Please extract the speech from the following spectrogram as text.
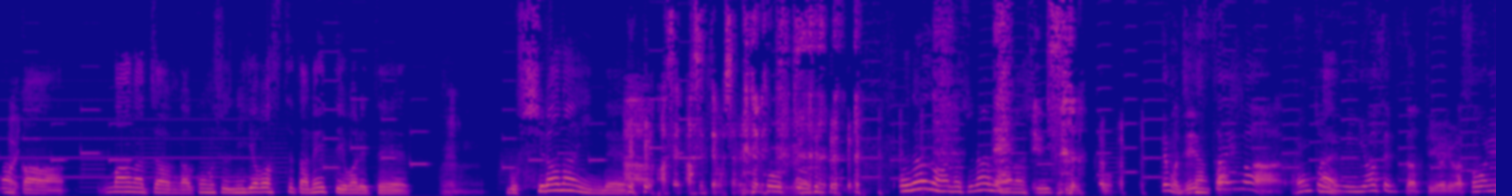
なんか、まなちゃんが今週逃げわせてたねって言われて、う。うんん。僕知らないんで、あー焦、焦ってましたね。そうそうそう。え、何の話？何の話？って言うと でも実際は、本当に賑わせてたっていうよりは、そうい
